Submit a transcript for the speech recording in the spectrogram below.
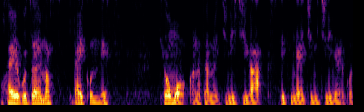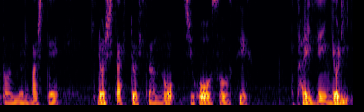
おはようございます。ライコンです。今日もあなたの一日が素敵な一日になることを祈りまして、木下仁さんの地方創生大全より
